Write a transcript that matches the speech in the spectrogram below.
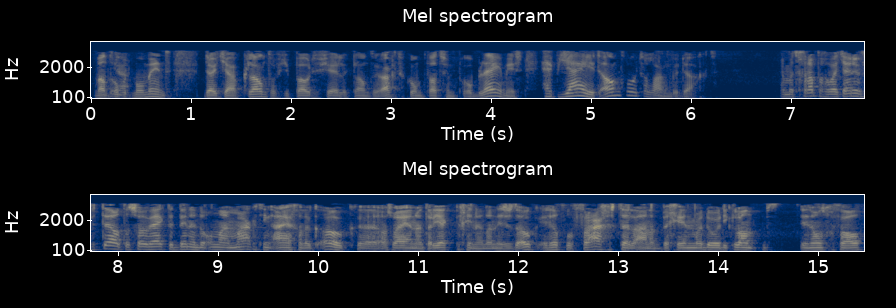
Want op ja. het moment dat jouw klant of je potentiële klant erachter komt wat zijn probleem is, heb jij het antwoord al lang bedacht. Ja, maar het grappige wat jij nu vertelt, dat zo werkt het binnen de online marketing eigenlijk ook. Uh, als wij aan een traject beginnen, dan is het ook heel veel vragen stellen aan het begin, waardoor die klant in ons geval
